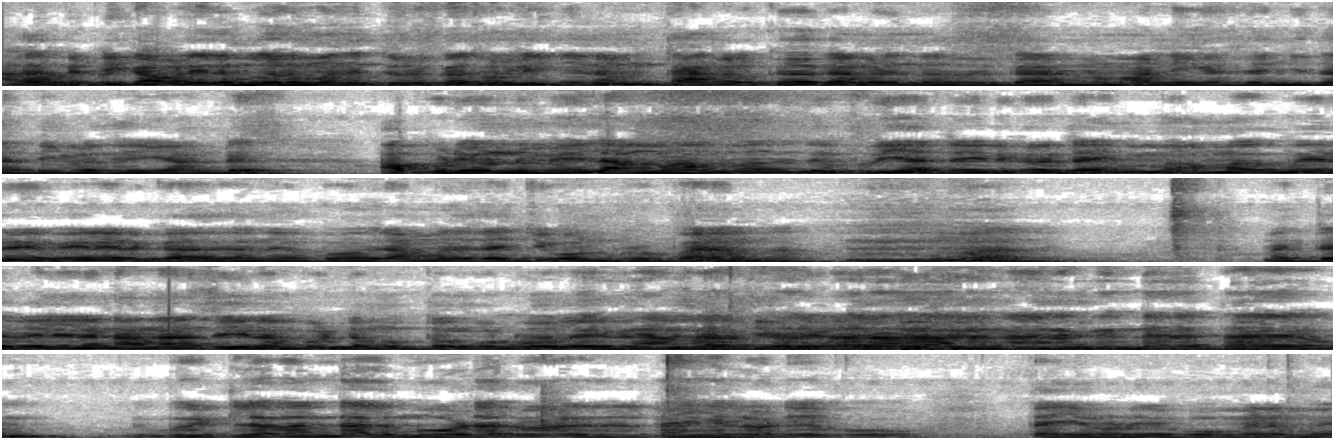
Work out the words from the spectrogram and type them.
அதை பற்றி கவலையில முதல்ல வந்துட்டு இருக்க சொல்லிங்கன்னா தாங்கள் கேட்காம இருந்தது காரணமா நீங்க செஞ்சு தரீங்களோ செய்யாண்டு. அப்படி ஒண்ணுமே இல்ல அம்மா வந்துட்டு ஃப்ரீயா இருக்கிற டைம் அம்மாவுக்கு வேற வேலை இருக்காது தானே. அப்போ வந்து அம்மா தச்சு கொண்டு இருப்பேன் உண்மைதானே மற்ற வேலையில நான் தான் செய்யறேன் வீட்டை முத்தம் கூட்டுறதுல இருந்து வீட்டுல வந்தாலும் ஓடர்கள் தையலோடைய போ தையலுடைய எப்பவுமே நம்ம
